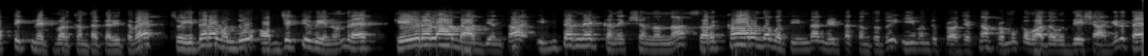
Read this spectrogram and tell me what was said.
ಆಪ್ಟಿಕ್ ನೆಟ್ವರ್ಕ್ ಅಂತ ಕರಿತೇವೆ. ಸೊ ಇದರ ಒಂದು ಆಬ್ಜೆಕ್ಟಿವ್ ಏನು ಅಂದ್ರೆ ಕೇರಳದಾದ್ಯಂತ ಇಂಟರ್ನೆಟ್ ಕನೆಕ್ಷನ್ ಅನ್ನ ಸರ್ಕಾರದ ವತಿಯಿಂದ ನೀಡ್ತಕ್ಕಂಥದ್ದು ಈ ಒಂದು ಪ್ರಾಜೆಕ್ಟ್ನ ಪ್ರಮುಖವಾದ ಉದ್ದೇಶ ಆಗಿರುತ್ತೆ.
